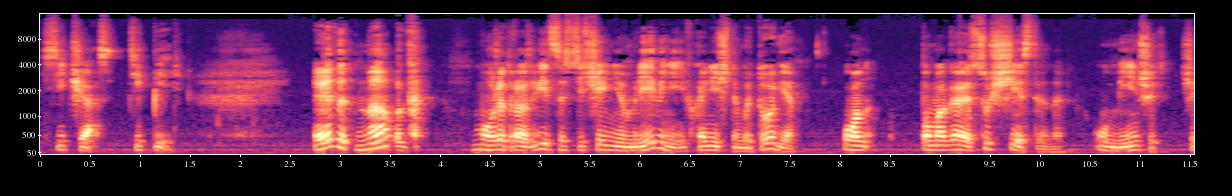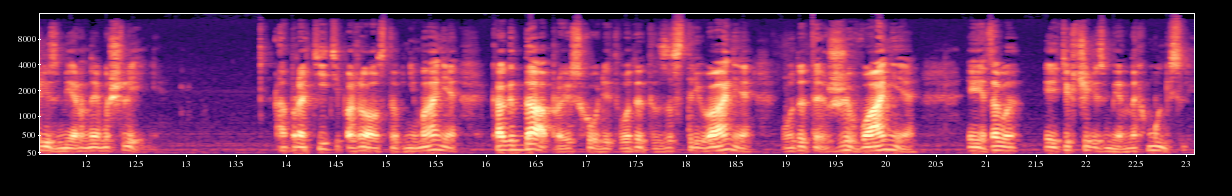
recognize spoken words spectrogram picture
сейчас, теперь. Этот навык может развиться с течением времени, и в конечном итоге он помогает существенно уменьшить чрезмерное мышление. Обратите, пожалуйста, внимание, когда происходит вот это застревание, вот это жевание этого, этих чрезмерных мыслей.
